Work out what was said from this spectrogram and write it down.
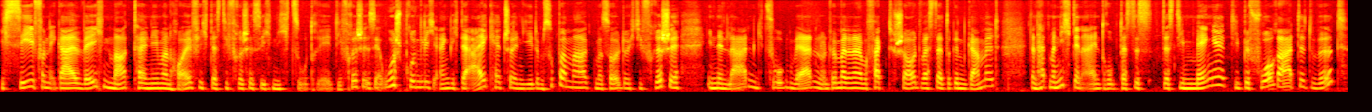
Ich sehe von egal welchen Marktteilnehmern häufig, dass die Frische sich nicht so dreht. Die Frische ist ja ursprünglich eigentlich der Eyecatcher in jedem Supermarkt. Man soll durch die Frische in den Laden gezogen werden. Und wenn man dann aber faktisch schaut, was da drin gammelt, dann hat man nicht den Eindruck, dass, das, dass die Menge, die bevorratet wird,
